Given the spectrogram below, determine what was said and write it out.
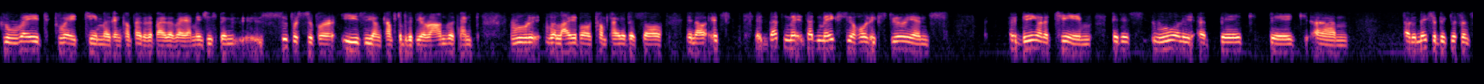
great, great teammate and competitor, by the way. I mean, she's been super, super easy and comfortable to be around with and re- reliable competitor. So, you know, it's that ma- that makes your whole experience being on a team. It is really a big, big. Um, and it makes a big difference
